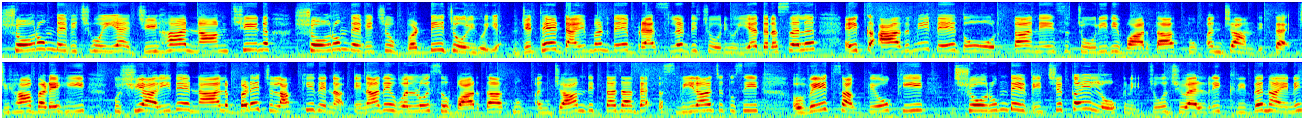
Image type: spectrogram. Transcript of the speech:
ਸ਼ੋਰੂਮ ਦੇ ਵਿੱਚ ਹੋਈ ਹੈ। ਜੀ ਹਾਂ, ਨਾਮਚੀਨ ਸ਼ੋਰੂਮ ਦੇ ਵਿੱਚ ਵੱਡੀ ਚੋਰੀ ਹੋਈ ਹੈ ਜਿੱਥੇ ਡਾਇਮੰਡ ਦੇ ਬ੍ਰੈਸਲੇਟ ਦੀ ਚੋਰੀ ਹੋਈ ਹੈ। ਦਰਅਸਲ, ਇੱਕ ਆਦਮੀ ਤੇ ਦੋ ਔਰਤਾਂ ਨੇ ਇਸ ਚੋਰੀ ਦੀ ਵਾਰਦਾਤ ਨੂੰ ਅੰਜਾਮ ਦਿੱਤਾ ਹੈ। ਜੀ ਹਾਂ, ਬੜੇ ਹੀ ਹੁਸ਼ਿਆਰੀ ਦੇ ਨਾਲ, ਬੜੇ ਚਲਾਕੀ ਦੇ ਨਾਲ ਇਹਨਾਂ ਦੇ ਵੱਲੋਂ ਇਸ ਵਾਰਦਾਤ ਨੂੰ ਅੰਜਾਮ ਦਿੱਤਾ ਜਾਂਦਾ ਹੈ। ਤਸਵੀਰਾਂ 'ਚ ਤੁਸੀਂ ਵੇਖ ਸਕਦੇ ਹੋ ਕਿ ਸ਼ੋਰੂਮ ਦੇ ਵਿੱਚ ਕਈ ਲੋਕ ਨੇ ਜੋ ਜਵੈਲਰੀ ਖਰੀਦਣ ਆਏ ਨੇ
